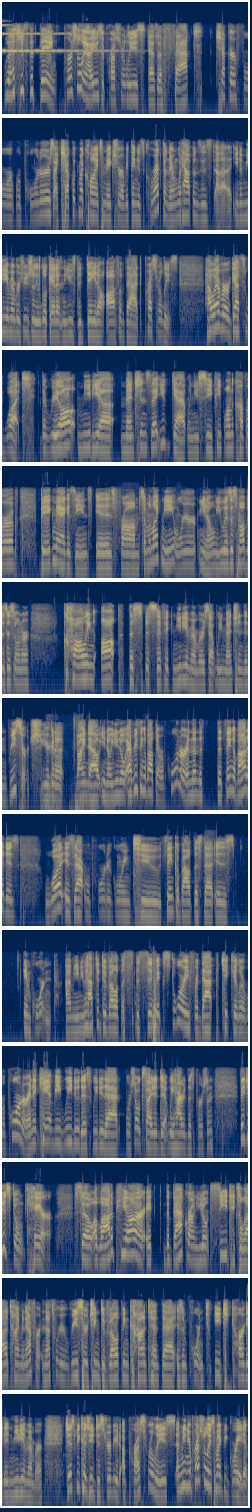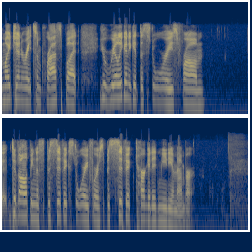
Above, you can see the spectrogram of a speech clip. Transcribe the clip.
Well, that's just the thing. Personally, I use a press release as a fact checker for reporters. I check with my client to make sure everything is correct on there. And what happens is, uh, you know, media members usually look at it and they use the data off of that press release. However, guess what? The real media mentions that you get when you see people on the cover of big magazines is from someone like me or your, you know, you as a small business owner calling up the specific media members that we mentioned in research. You're yeah. going to find out, you know, you know everything about that reporter. And then the, the thing about it is, what is that reporter going to think about this that is important. I mean, you have to develop a specific story for that particular reporter. And it can't be, we do this, we do that. We're so excited that we hired this person. They just don't care. So, a lot of PR, it, the background you don't see takes a lot of time and effort. And that's where you're researching, developing content that is important to each targeted media member. Just because you distribute a press release, I mean, your press release might be great, it might generate some press, but you're really going to get the stories from developing a specific story for a specific targeted media member.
